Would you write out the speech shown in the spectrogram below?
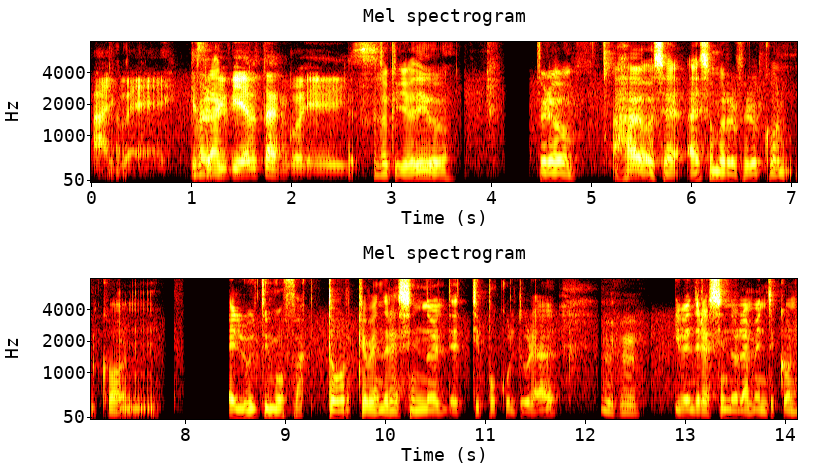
Ay, güey. Que ¿Verdad? se diviertan, güey. Es lo que yo digo. Pero, ajá, o sea, a eso me refiero con, con el último factor que vendría siendo el de tipo cultural y vendría siendo la mente con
